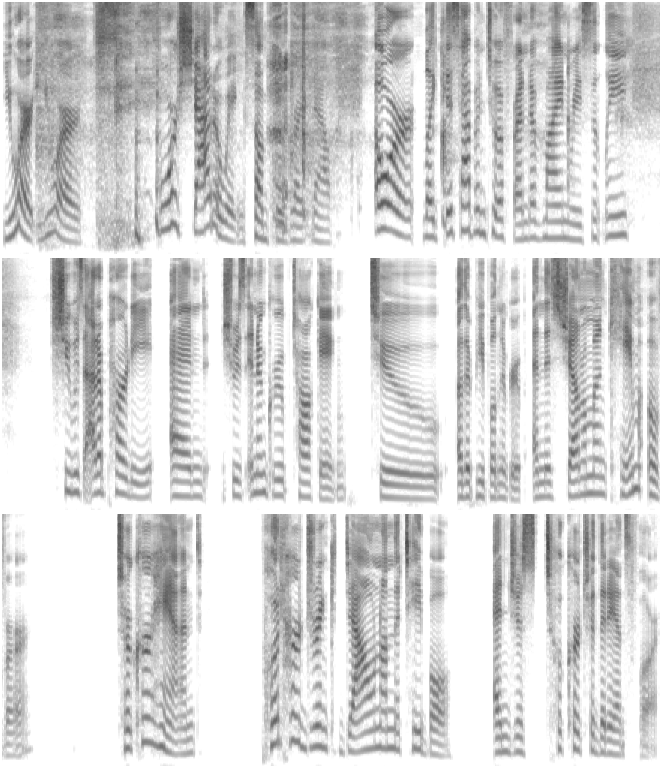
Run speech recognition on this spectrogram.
you are you are foreshadowing something right now or like this happened to a friend of mine recently she was at a party and she was in a group talking to other people in the group and this gentleman came over took her hand put her drink down on the table and just took her to the dance floor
